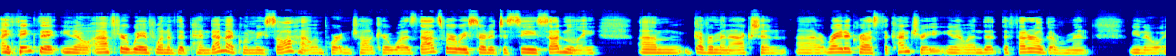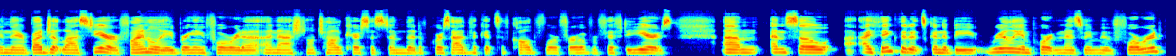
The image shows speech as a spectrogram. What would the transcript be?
I think that, you know, after wave one of the pandemic, when we saw how important childcare was, that's where we started to see suddenly um, government action uh, right across the country, you know, and the, the federal government, you know, in their budget last year, finally bringing forward a, a national childcare system that, of course, advocates have called for for over 50 years. Um, and so I think that it's going to be really important as we move forward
